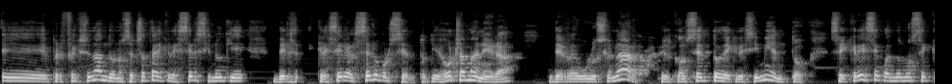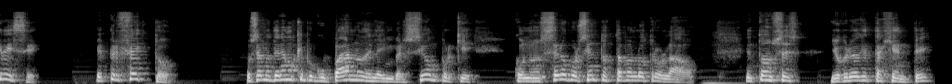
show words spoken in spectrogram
eh, perfeccionando. No se trata de crecer, sino que de crecer al 0%, que es otra manera de revolucionar el concepto de crecimiento. Se crece cuando no se crece. Es perfecto. O sea, no tenemos que preocuparnos de la inversión porque con un 0% estamos al otro lado. Entonces, yo creo que esta gente,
